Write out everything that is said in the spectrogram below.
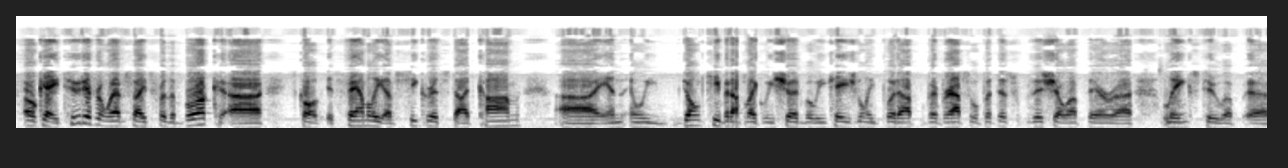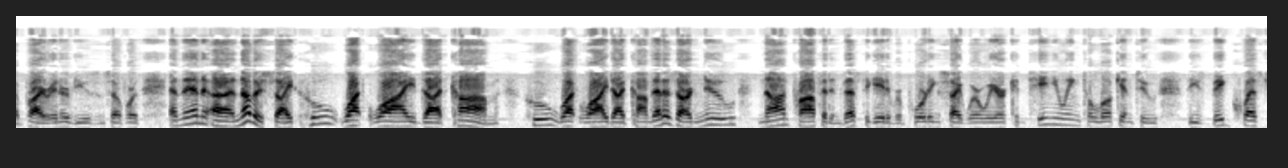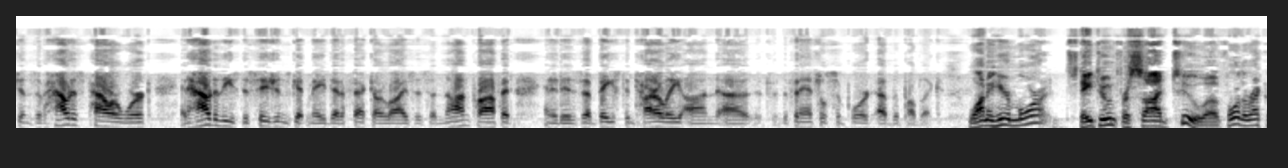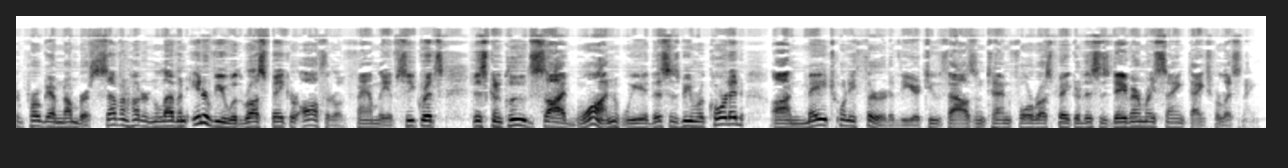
Okay, two different websites for the book. Uh, it's called it's familyofsecrets.com. Uh, and, and we don't keep it up like we should, but we occasionally put up, but perhaps we'll put this this show up there, uh, links to uh, uh, prior interviews and so forth. And then uh, another site, whowhatwhy.com, whowhatwhy.com. That is our new nonprofit investigative reporting site where we are continuing to look into these big questions of how does power work and how do these decisions get made that affect our lives. as a nonprofit and it is uh, based entirely on uh, the financial support of the public. Want to hear more? Stay tuned for side two of For the Record program number 711, interview with Russ Baker, author of Family of Secrets. This concludes side one. We, this is being recorded on May 23rd of the year 2010 for Russ Baker. This is Dave Emory saying thanks for listening.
